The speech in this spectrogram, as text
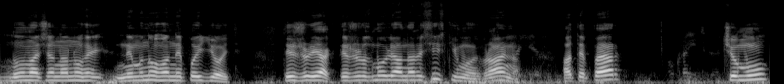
Ну, наче на ноги немного не пойдеть. Ти ж як? Ти ж розмовляв на російській мові, правильно? А тепер Українською. чому?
